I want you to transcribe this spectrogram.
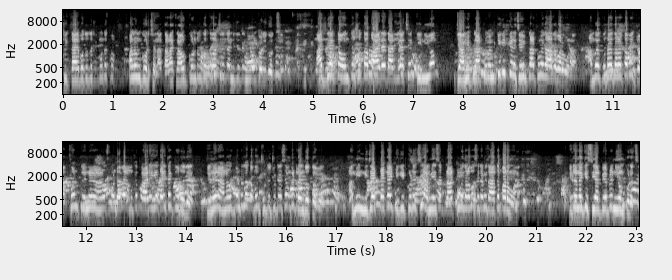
ঠিক, দায়বদ্ধতা ঠিক মতো পালন করছে না। তারা ক্রাউড কন্ট্রোল করতে পারছে না, তারা নিজেদের নিয়ম তৈরি করছে। আজকে একটা অন্তঃসত্ত্বা বাইরে দাঁড়িয়ে আছে। কি নিয়ম? যে আমি প্ল্যাটফর্মে আমি টিকিট কেটেছি, আমি প্ল্যাটফর্মে দাঁড়াতে পারব না। আমাকে কোথায় দাঁড়াতে হবে? যখন ট্রেনের অ্যানাউন্সমেন্ট হবে, আমাকে বাইরে গিয়ে দাঁড়িয়ে থাকতে হবে ট্রেনের অ্যানাউন্সমেন্ট হলে তখন ছুটে ছুটে এসে আমাকে ট্রেন ধরতে হবে। আমি নিজের টাকায় টিকিট করেছি, আমি এসে প্ল্যাটফর্মে দাঁড়াবো, সেটা আমি দাঁড়াতে পারব না। এটা নাকি সিআরপিএফ নিয়ম করেছে।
